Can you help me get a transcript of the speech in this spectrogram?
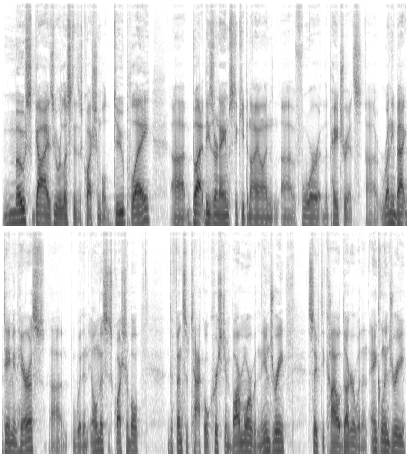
most guys who are listed as questionable do play, uh, but these are names to keep an eye on uh, for the Patriots. Uh, running back Damien Harris uh, with an illness is questionable. Defensive tackle Christian Barmore with an injury. Safety Kyle Dugger with an ankle injury.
